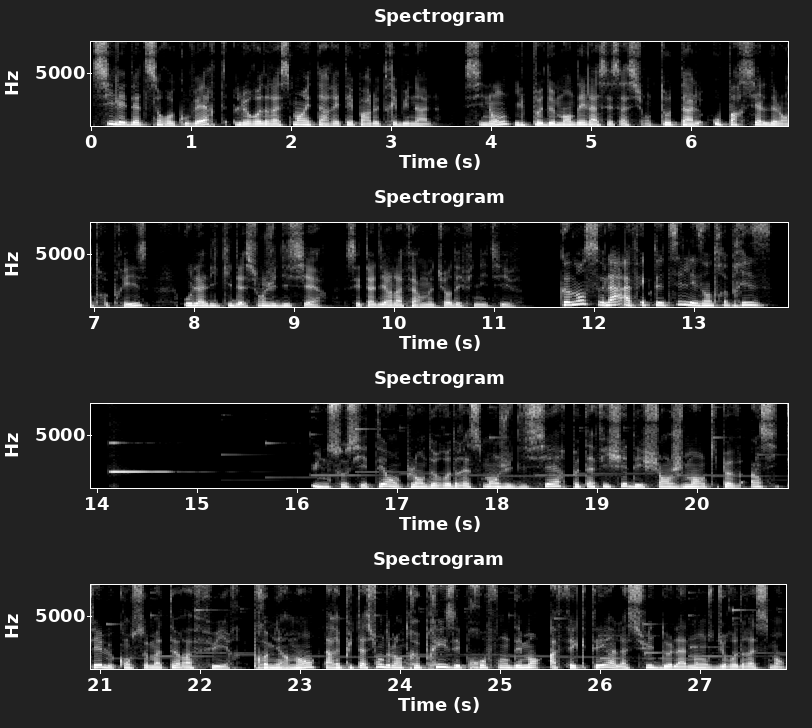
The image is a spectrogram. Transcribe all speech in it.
Si les dettes sont recouvertes, le redressement est arrêté par le tribunal. Sinon, il peut demander la cessation totale ou partielle de l'entreprise ou la liquidation judiciaire, c'est-à-dire la fermeture définitive. Comment cela affecte-t-il les entreprises? Une société en plan de redressement judiciaire peut afficher des changements qui peuvent inciter le consommateur à fuir. Premièrement, la réputation de l'entreprise est profondément affectée à la suite de l'annonce du redressement.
